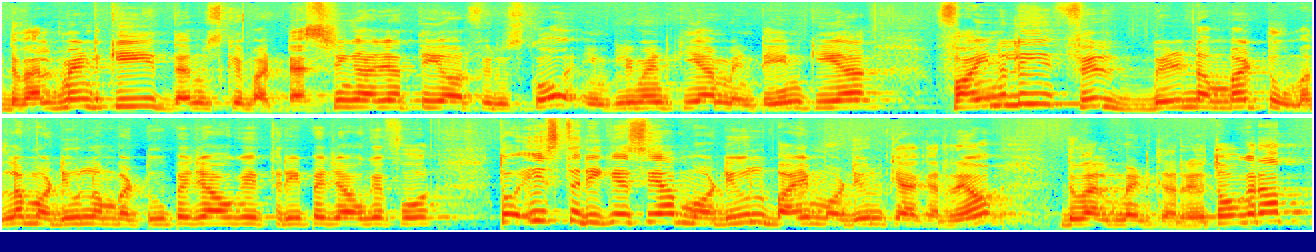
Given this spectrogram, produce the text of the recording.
डेवलपमेंट की देन उसके बाद टेस्टिंग आ जाती है और फिर उसको इंप्लीमेंट किया मेंटेन किया। फाइनली फिर बिल्ड नंबर टू मतलब मॉड्यूल नंबर टू पे जाओगे थ्री पे जाओगे फोर तो इस तरीके से आप मॉड्यूल बाय मॉड्यूल क्या कर रहे हो? डेवलपमेंट कर रहे हो। तो अगर आप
